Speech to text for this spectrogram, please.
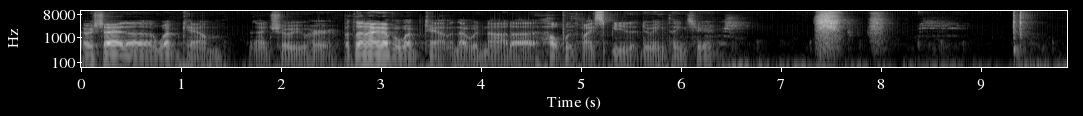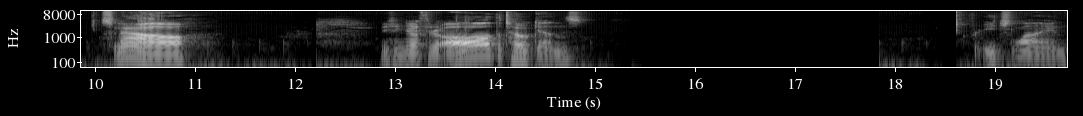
I wish I had a webcam and I'd show you her, but then I'd have a webcam and that would not uh, help with my speed at doing things here. So now you can go through all the tokens for each line.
